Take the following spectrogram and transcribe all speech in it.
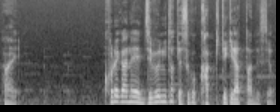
はい。これがね自分にとってすごく画期的だったんですよ。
